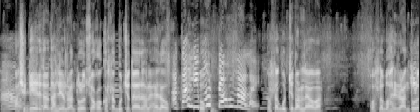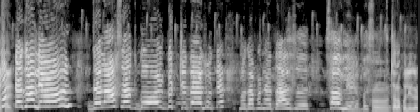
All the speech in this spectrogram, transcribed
हा अशी डेरेदार झाली ना रान तुळस शोका कसला गुच्छ तयार झाला आहे का हो? आता ही हो. मोठा होऊन आलाय कसला गुच्छ आणलाय बघा कसला भारी रान तुळस आहे. मोठा झाल्यावर ज्याला असाच गोल गच्च तयार होते. मग आपण आता असं सावलेलं बस हा चला पलीकडं.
